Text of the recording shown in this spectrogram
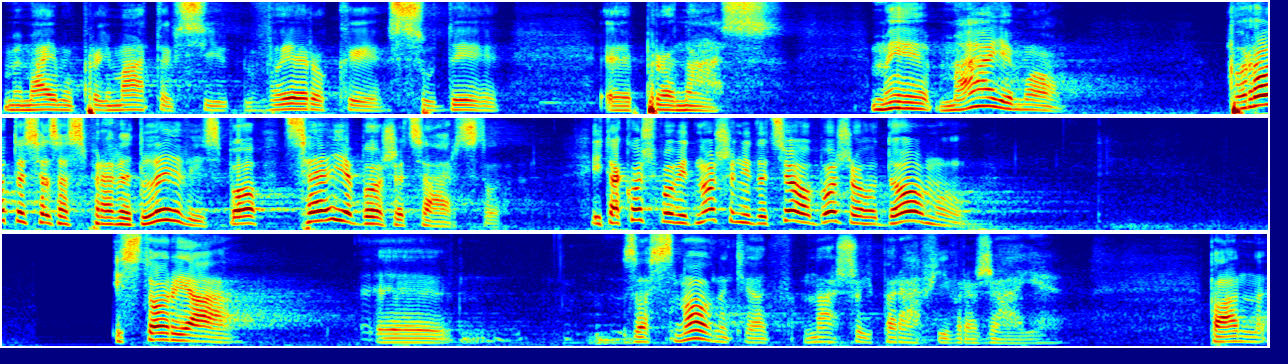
ми маємо приймати всі вироки, суди е, про нас. Ми маємо боротися за справедливість, бо це є Боже царство. І також по відношенню до цього Божого дому. Історія е, засновників нашої парафії вражає. Пан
